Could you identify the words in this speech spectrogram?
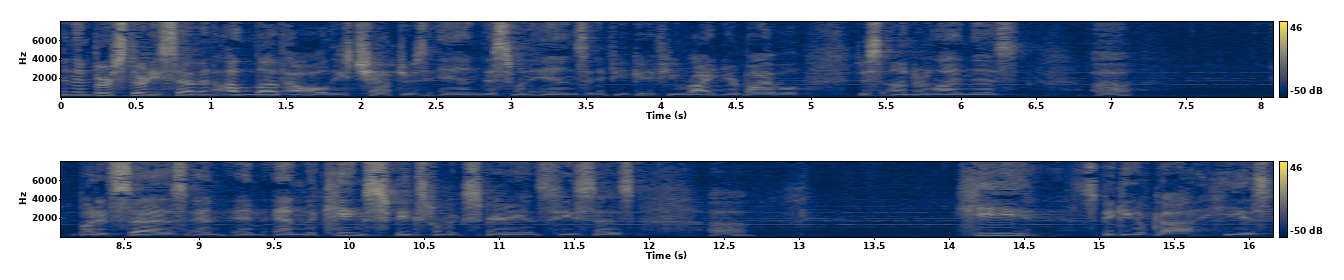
And then verse 37, I love how all these chapters end. This one ends, and if you, if you write in your Bible, just underline this. Uh, but it says, and, and, and the king speaks from experience. He says, uh, He, speaking of God, He is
